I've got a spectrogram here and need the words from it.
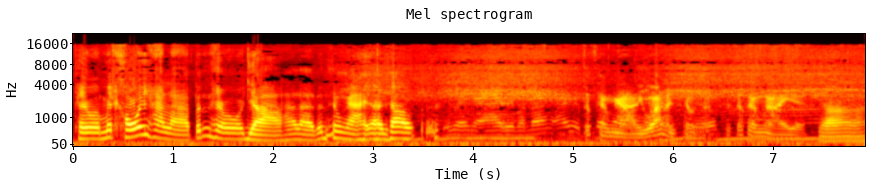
theo mét khối hay là tính theo giờ hay là tính theo ngày hay sao? Tất theo ngày quá sao tất theo ngày à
